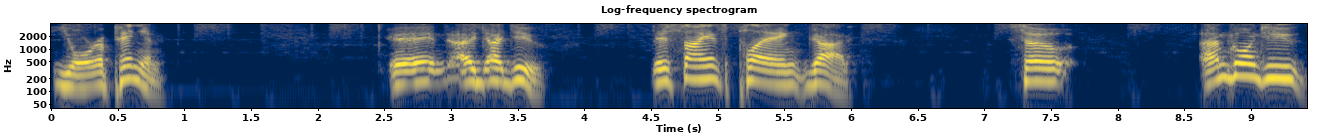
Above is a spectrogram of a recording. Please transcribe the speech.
your opinion, and I, I do. Is science playing God? So I'm going to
